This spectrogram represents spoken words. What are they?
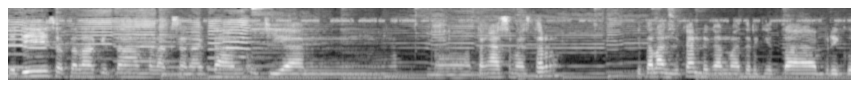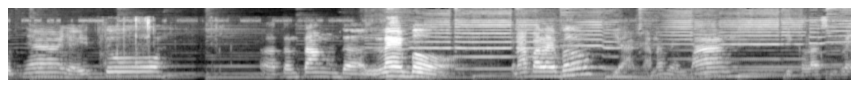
Jadi setelah kita melaksanakan ujian uh, tengah semester Kita lanjutkan dengan materi kita berikutnya yaitu uh, tentang the label Kenapa label? Ya karena memang di kelas 9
